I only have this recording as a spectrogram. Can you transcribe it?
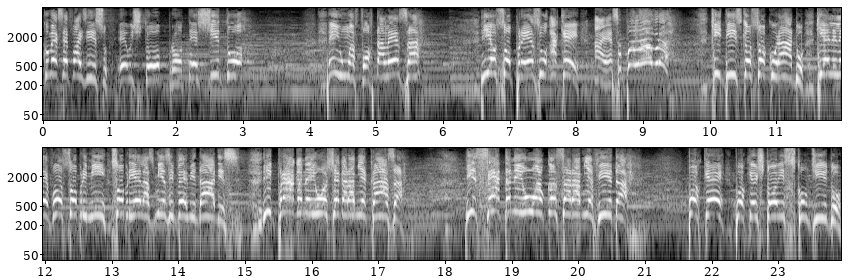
Como é que você faz isso? Eu estou protegido em uma fortaleza. E eu sou preso a quê? A essa palavra que diz que eu sou curado, que Ele levou sobre mim, sobre Ele as minhas enfermidades, e praga nenhuma chegará à minha casa, e seta nenhuma alcançará a minha vida. Por quê? Porque estou escondido,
